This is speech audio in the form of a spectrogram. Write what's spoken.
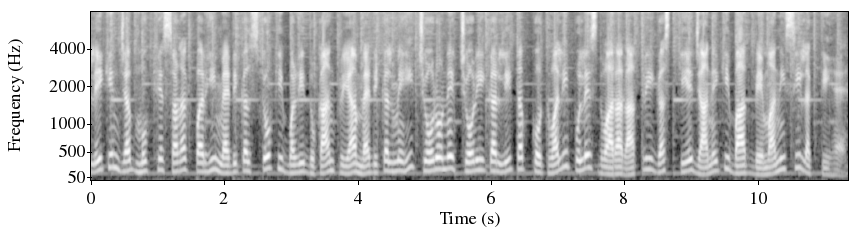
लेकिन जब मुख्य सड़क पर ही मेडिकल स्टोर की बड़ी दुकान प्रिया मेडिकल में ही चोरों ने चोरी कर ली तब कोतवाली पुलिस द्वारा रात्रि गश्त किए जाने की बात बेमानी सी लगती है।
